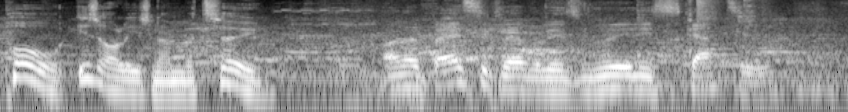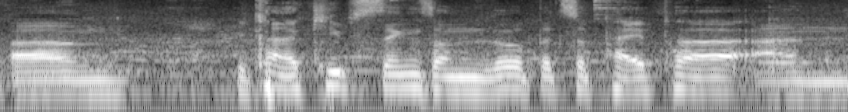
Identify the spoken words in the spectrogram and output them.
Paul is Ollie's number two. On a basic level, he's really scatty. Um, he kind of keeps things on little bits of paper, and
